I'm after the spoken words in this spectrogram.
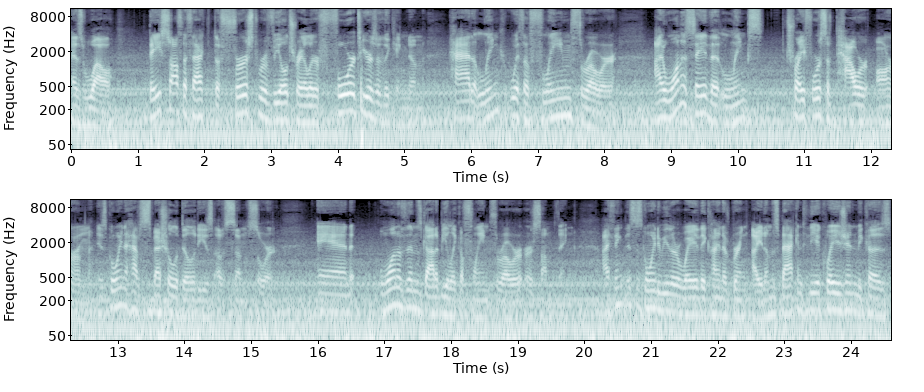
as well, based off the fact that the first reveal trailer for Tears of the Kingdom had Link with a flamethrower. I want to say that Link's Triforce of Power arm is going to have special abilities of some sort. And one of them's got to be like a flamethrower or something. I think this is going to be their way they kind of bring items back into the equation because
